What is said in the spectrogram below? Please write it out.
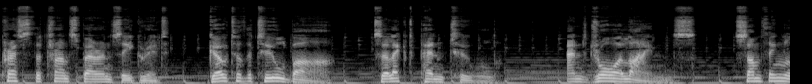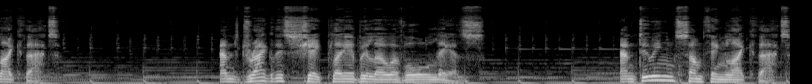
Press the transparency grid. Go to the toolbar. select pen tool. And draw lines. Something like that. And drag this shape layer below of all layers. And doing something like that.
